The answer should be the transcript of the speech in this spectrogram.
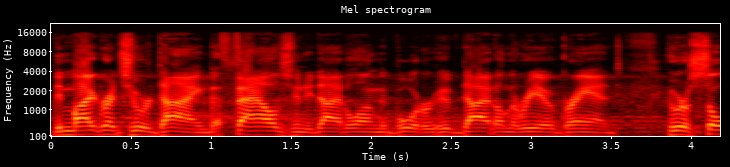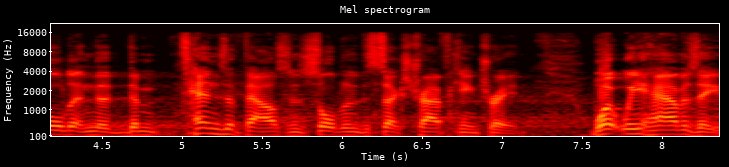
The migrants who are dying, the thousand who died along the border, who've died on the Rio Grande, who are sold in the, the tens of thousands sold into the sex trafficking trade. What we have is a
